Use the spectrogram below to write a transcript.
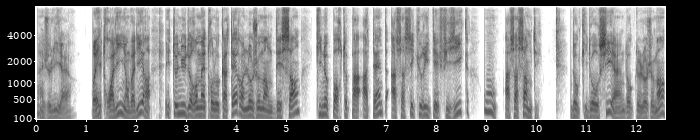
hein, je lis hein, Oui. les trois lignes, on va dire, est tenu de remettre au locataire un logement décent qui ne porte pas atteinte à sa sécurité physique ou à sa santé. Donc, il doit aussi, hein, donc le logement,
